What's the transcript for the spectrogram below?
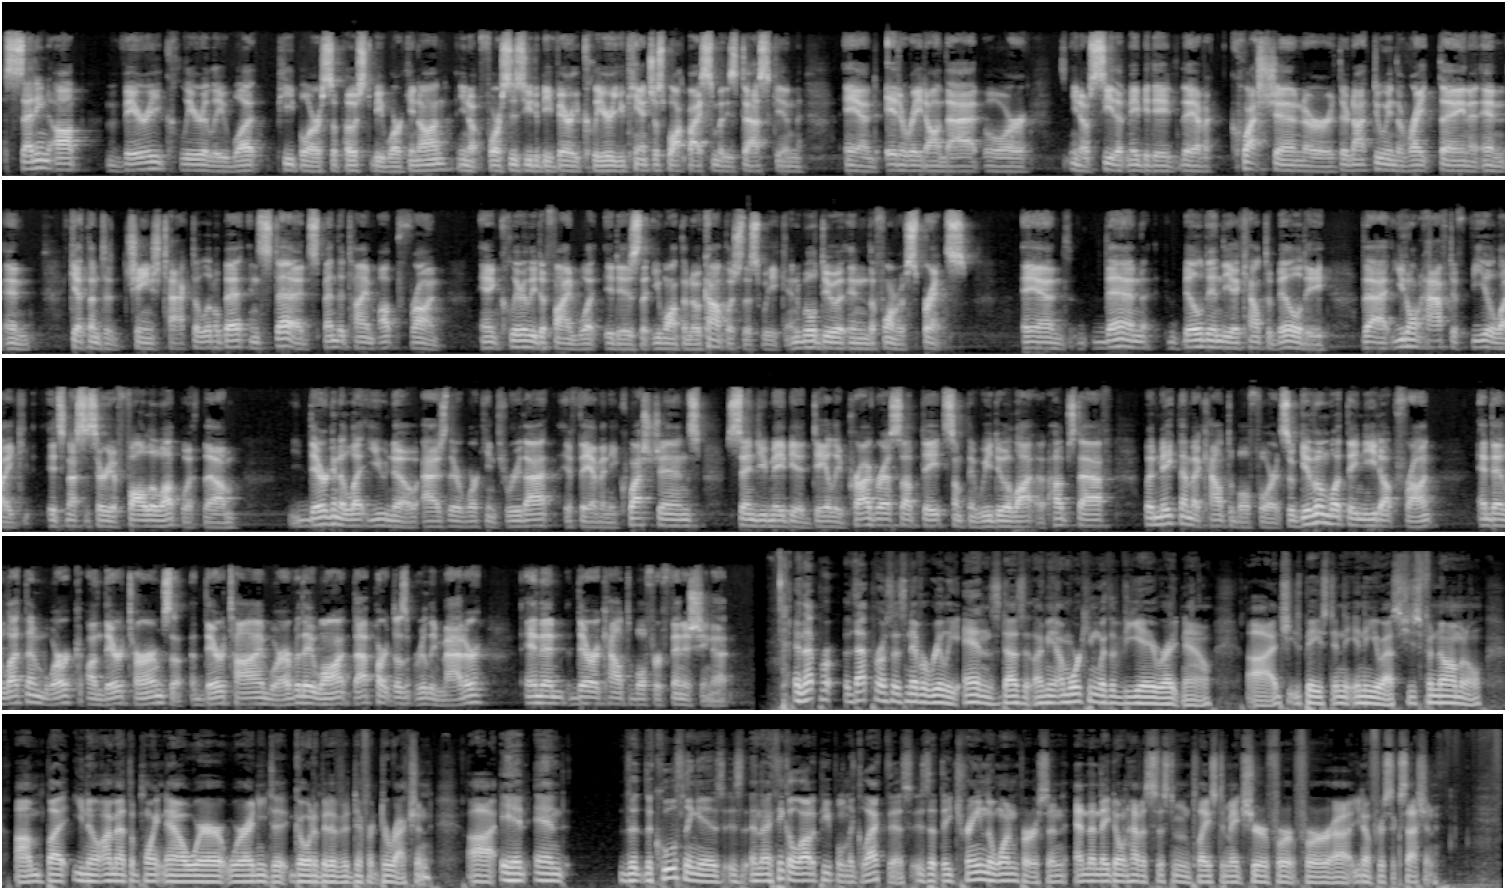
setting up very clearly what people are supposed to be working on. You know, it forces you to be very clear. You can't just walk by somebody's desk and and iterate on that or you know see that maybe they, they have a question or they're not doing the right thing and and get them to change tact a little bit. Instead, spend the time up front and clearly define what it is that you want them to accomplish this week. And we'll do it in the form of sprints. And then build in the accountability that you don't have to feel like it's necessary to follow up with them. They're going to let you know as they're working through that if they have any questions, send you maybe a daily progress update, something we do a lot at Hubstaff, but make them accountable for it. So give them what they need up front and then let them work on their terms, uh, their time, wherever they want. That part doesn't really matter. And then they're accountable for finishing it. And that pro- that process never really ends, does it? I mean, I'm working with a VA right now, uh, and she's based in the in the U.S. She's phenomenal. Um, but you know, I'm at the point now where where I need to go in a bit of a different direction. Uh, and and the the cool thing is is and I think a lot of people neglect this is that they train the one person and then they don't have a system in place to make sure for for uh, you know for succession.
